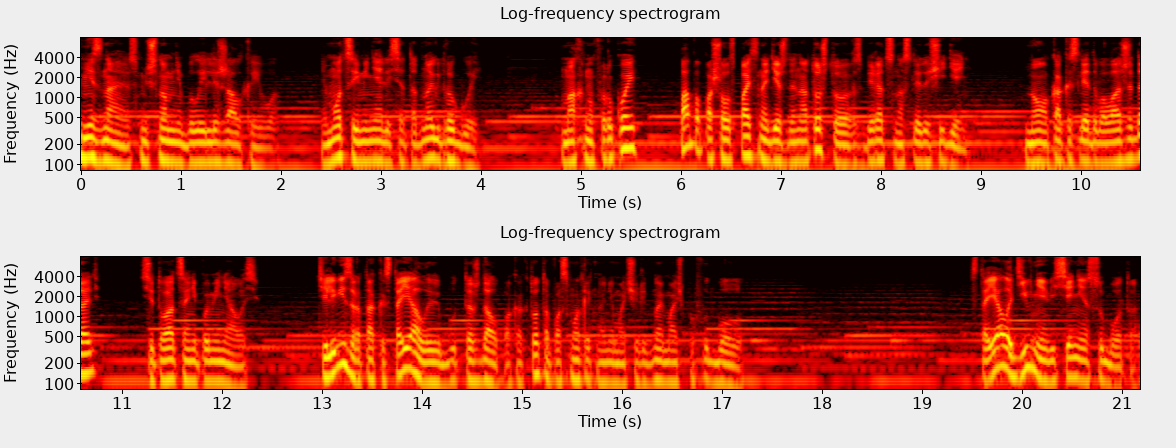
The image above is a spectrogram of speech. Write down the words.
Не знаю, смешно мне было или жалко его. Эмоции менялись от одной к другой. Махнув рукой, папа пошел спать с надеждой на то, что разберется на следующий день. Но, как и следовало ожидать, ситуация не поменялась. Телевизор так и стоял и будто ждал, пока кто-то посмотрит на нем очередной матч по футболу. Стояла дивняя весенняя суббота.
